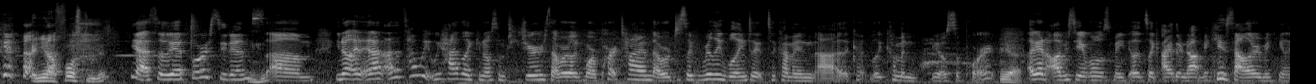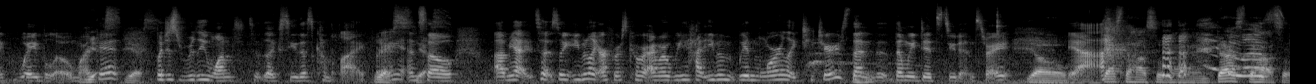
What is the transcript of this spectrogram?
And you have four students. Yeah, so we had four students. Mm-hmm. Um, you know, and, and at, the time we, we had like you know some teachers that were like more part time that were just like really willing to, to come in, uh, like come and you know support. Yeah. Again, obviously everyone was making it's like either not making a salary, or making like way below market. yes. yes. But just really wanted to like see this come alive, right? Yes, and yes. so. Um, yeah, so, so even like our first cohort, I remember we had even we had more like teachers than Mm-hmm. than we did students, right? Yo, Yeah. that's the hustle, man. That's It the was- hustle.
